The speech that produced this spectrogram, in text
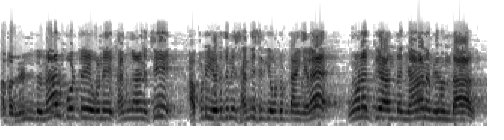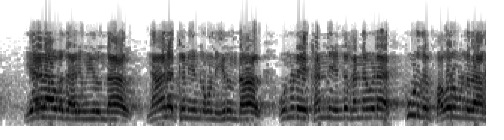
அப்ப ரெண்டு நாள் போட்டு உன்னை கண்காணிச்சு அப்படி எடுத்து நீ சந்திச்சிருக்க விட்டுவிட்டாங்களே உனக்கு அந்த ஞானம் இருந்தால் ஏழாவது அறிவு இருந்தால் ஞானக்கண் என்று ஒன்று இருந்தால் உன்னுடைய கண்ணு எங்க கண்ணை விட கூடுதல் பவர் உள்ளதாக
